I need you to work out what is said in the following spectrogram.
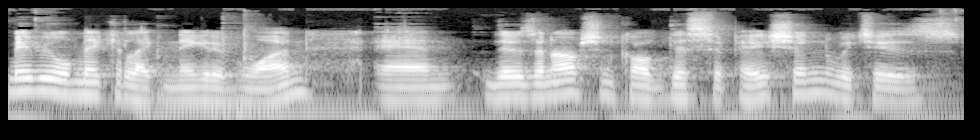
maybe we'll make it like negative one. And there's an option called dissipation which is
